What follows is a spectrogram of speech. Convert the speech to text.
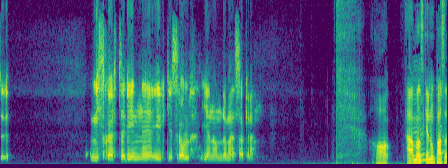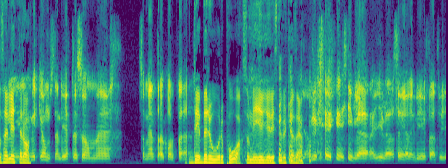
du missköter din eh, yrkesroll genom de här sakerna. Ja, ja man ska mm. nog passa sig lite då. Det är mycket omständigheter som eh, som jag inte har koll på här. Det beror på, som ni jurister brukar säga. jag brukar gilla, gilla att säga det. Det är för att vi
